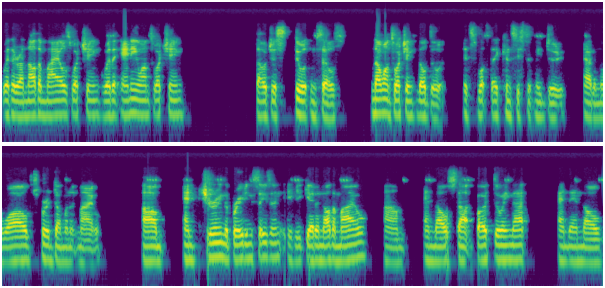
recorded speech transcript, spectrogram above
whether another male's watching, whether anyone's watching. They'll just do it themselves. No one's watching, they'll do it. It's what they consistently do out in the wild for a dominant male. Um, and during the breeding season, if you get another male, um, and they'll start both doing that, and then they'll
